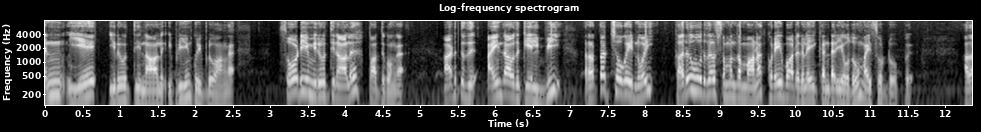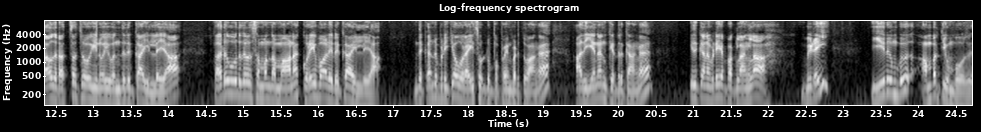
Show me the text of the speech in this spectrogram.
என்ஏ இருபத்தி நாலு இப்படியும் குறிப்பிடுவாங்க. சோடியம் இருபத்தி நாலு பார்த்துக்கோங்க. அடுத்தது ஐந்தாவது கேள்வி இரத்தச்சோகை நோய் கருவுறுதல் சம்பந்தமான குறைபாடுகளை கண்டறிய உதவும் ஐசோடோப்பு அதாவது இரத்தச்சோகை நோய் வந்திருக்கா இல்லையா? கருவுறுதல் சம்பந்தமான குறைபாடு இருக்கா இல்லையா? இந்த கண்டுபிடிக்க ஒரு ஐசோடோப்பை பயன்படுத்துவாங்க. அது என்னன்னு கேட்டிருக்காங்க. இதுக்கான விடையை பார்க்கலாங்களா? விடை இரும்பு ஐம்பத்தி ஒம்பது.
